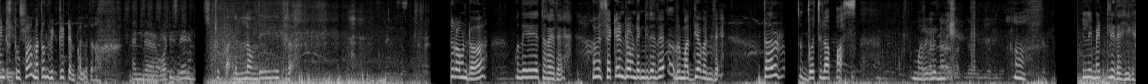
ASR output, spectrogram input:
ಎಂಟು ಸ್ತೂಪ ಮತ್ತೊಂದು ವಿಕ್ಟ್ರಿ ಟೆಂಪಲ್ ಅದು. ಆ್ಯಂಡ್ ವಾಟ್ ಈಸ್ ದೇರ್ ಸ್ತೂಪ ಎಲ್ಲ ಒಂದೇ ಥರ. ರೌಂಡು ಒಂದೇ ಥರ ಇದೆ. ಆಮೇಲೆ ಸೆಕೆಂಡ್ ರೌಂಡ್ ಹೆಂಗಿದೆ ಅಂದರೆ ಅದ್ರ ಮಧ್ಯ ಬಂದಿದೆ. Third Dochula pass. ಮರಗಳು ನೋಡಿ. ಹಾಂ. ಇಲ್ಲಿ ಮೆಟ್ಲಿದೆ ಹೀಗೆ.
